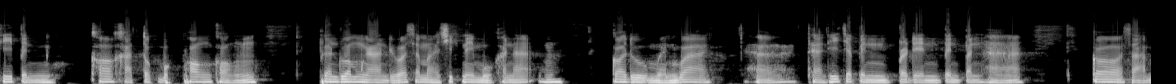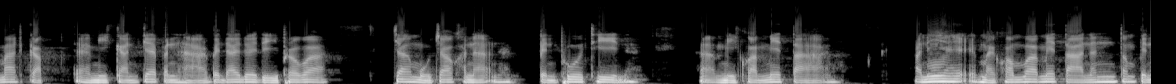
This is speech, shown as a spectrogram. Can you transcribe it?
ที่เป็นข้อขาดตกบกพร่องของเพื่อนร่วมงานหรือว่าสมาชิกในหมู่คณะ ก็ดูเหมือนว่า แทนที่จะเป็นประเด็นเป็นปัญหา ก็สามารถกลับมีการแก้ปัญหาไปได้ด้วยดี เพราะว่าเจ้าหมู่เจ้าคณะนะเป็นผู้ที่นะมีความเมตตา อันนี้หมายความว่าเมตตานั้นต้องเป็น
